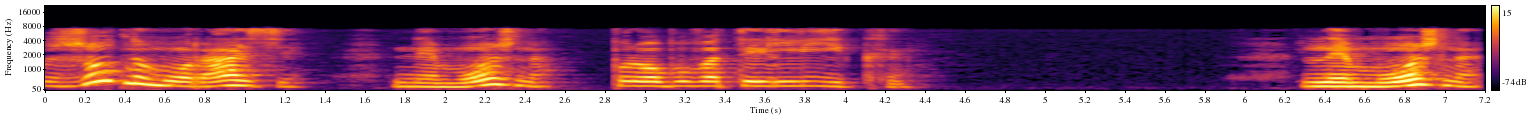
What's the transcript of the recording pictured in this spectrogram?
В жодному разі не можна пробувати ліки. Не можна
